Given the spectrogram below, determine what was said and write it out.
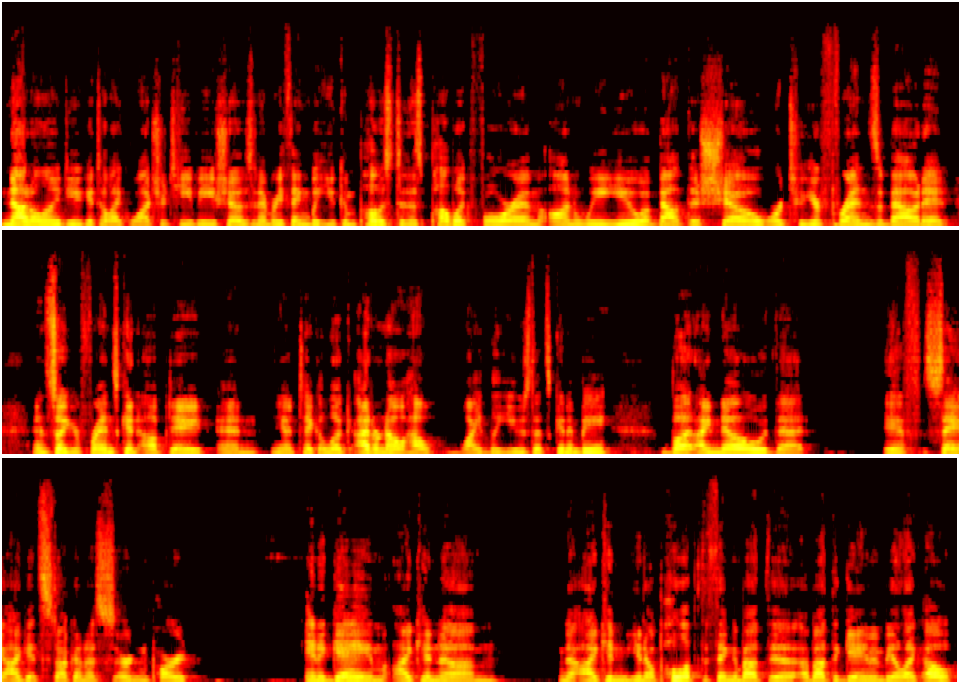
not only do you get to like watch your TV shows and everything, but you can post to this public forum on Wii U about this show or to your friends about it, and so your friends can update and you know take a look. I don't know how widely used that's going to be, but I know that if say I get stuck on a certain part in a game, I can um I can you know pull up the thing about the about the game and be like, oh,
